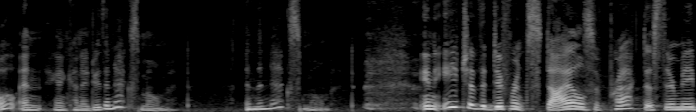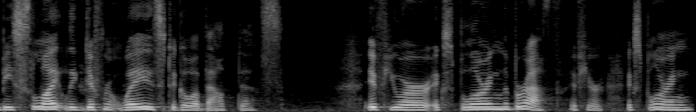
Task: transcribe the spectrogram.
oh, and, and can I do the next moment? And the next moment. In each of the different styles of practice, there may be slightly different ways to go about this. if you're exploring the breath, if you're exploring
